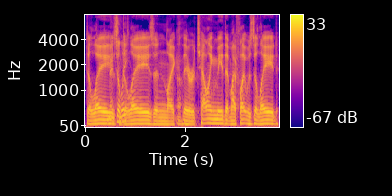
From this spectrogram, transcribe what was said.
delays Mentally? and delays, and like they were telling me that my flight was delayed,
